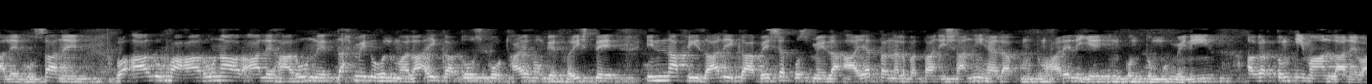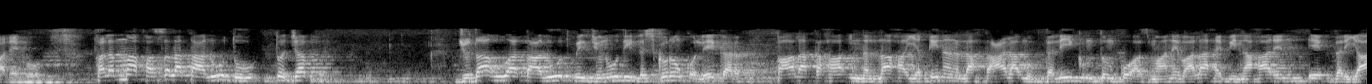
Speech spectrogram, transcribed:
آل موسا نے۔ وہ آلو فہارون اور آل ہارون نے۔ تحمل الملائی کا تو اس کو اٹھائے ہوں گے فرشتے۔ انا فیضالی کا بے شک اس میں لایت البتہ نشانی ہے لکم تمہارے لیے ان کن تم مؤمنین اگر تم ایمان لانے والے ہو۔ فلما فصل تالو تو جب جدا ہوا تالوت بالجنودی لشکروں کو لے کر، قالا کہا، ان اللہ یقینا اللہ تعالی مبتلیکم، تم کو آزمانے والا ہے بھی نہارن ایک دریا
